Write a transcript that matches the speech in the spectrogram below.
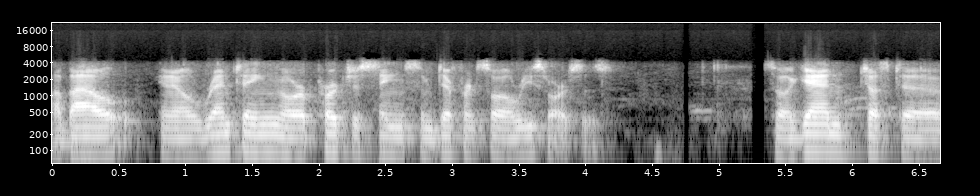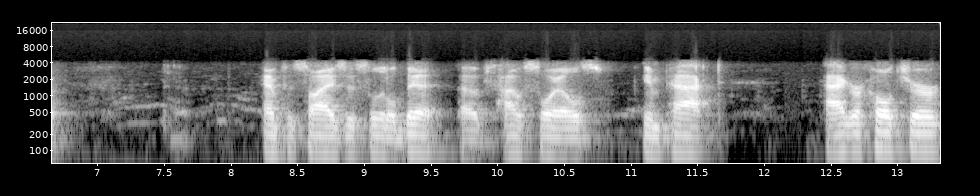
about you know renting or purchasing some different soil resources. So again, just to emphasize this a little bit of how soils impact agriculture,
